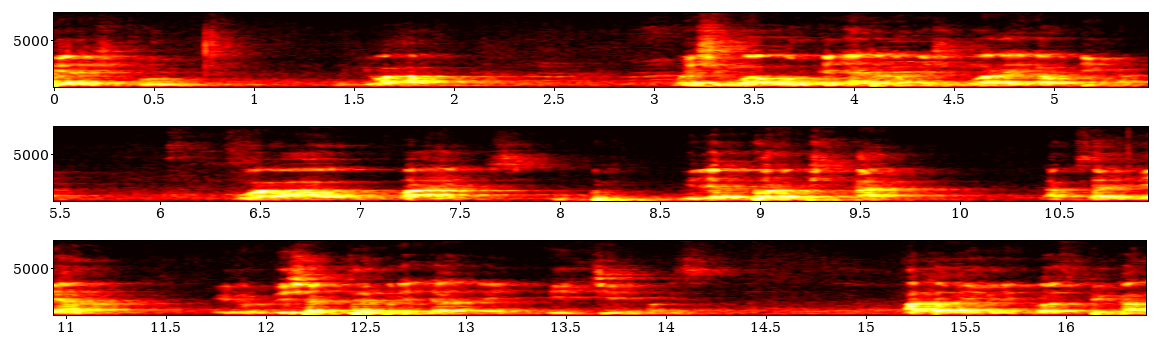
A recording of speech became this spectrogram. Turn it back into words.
Pia nishukuru nikiwa hapa Mheshimiwa Uhuru Kenyatta na Mheshimiwa Raila Odinga kwa wao kukubali ile mkono kushikana na kusalimiana ilirudisha temperature ya hii chini kabisa. Hata mimi nikiwa spika,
